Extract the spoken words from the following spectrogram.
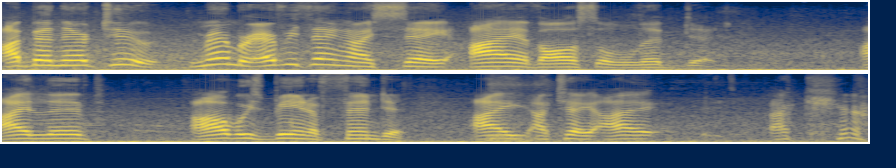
I've been there too. Remember, everything I say, I have also lived it. I lived always being offended. I, I tell you, I, I can't.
